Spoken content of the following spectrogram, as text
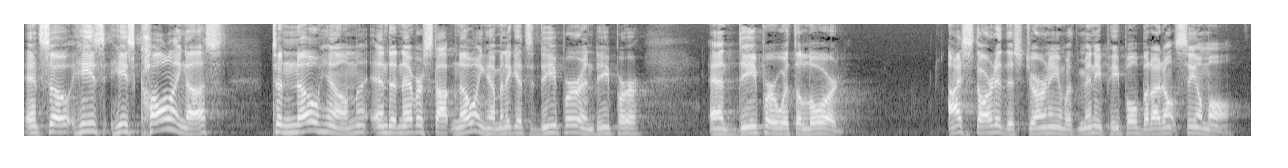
And so he's, he's calling us to know him and to never stop knowing him. And it gets deeper and deeper and deeper with the Lord. I started this journey with many people, but I don't see them all.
